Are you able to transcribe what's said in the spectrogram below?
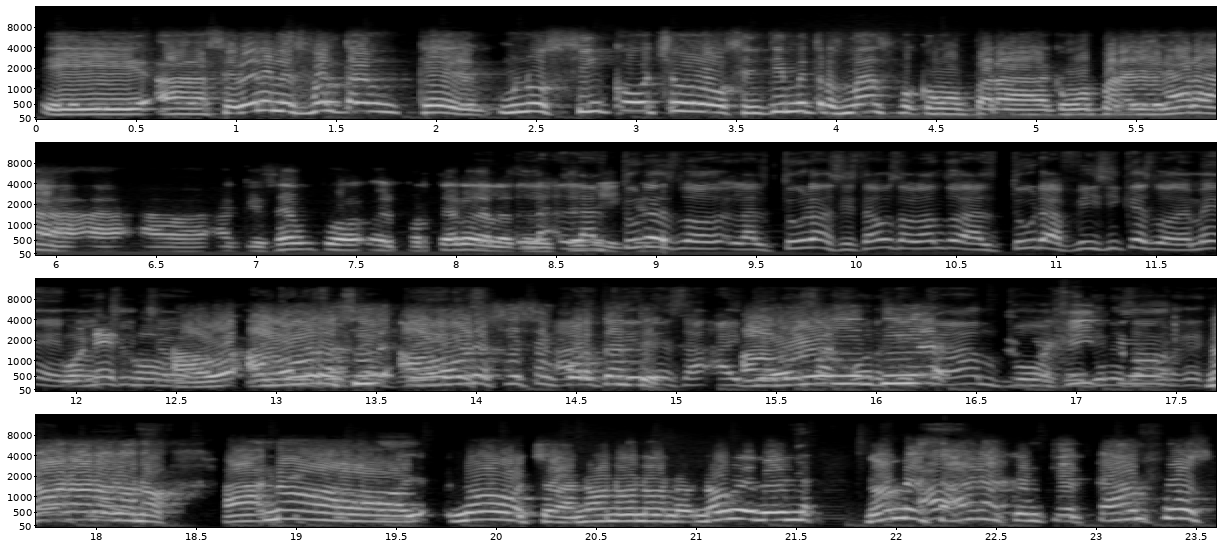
Eh, a Acevedo les faltan que unos 5, 8 centímetros más como para, como para llegar a, que sea el portero de la selección. La, altura es lo, la altura, si estamos hablando de altura física es lo de menos. Ahora, ahora sí, ahora sí es importante. ahora hoy en día. no, no, no, no, no. Ah, no, no, no, no, no, no, no me ven, no me ah. salga con que Campos.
